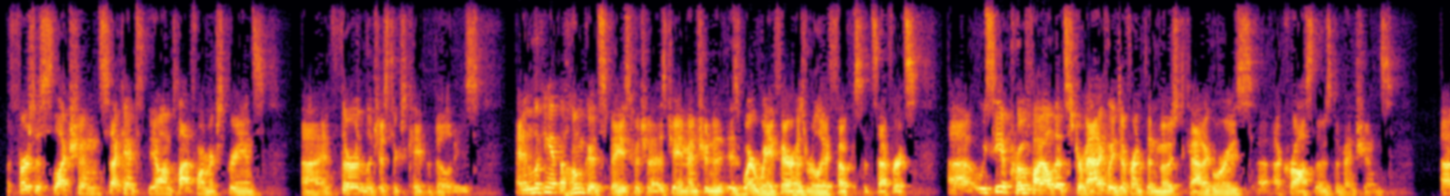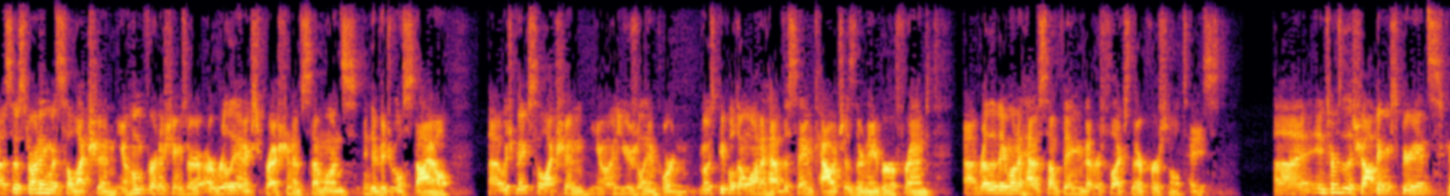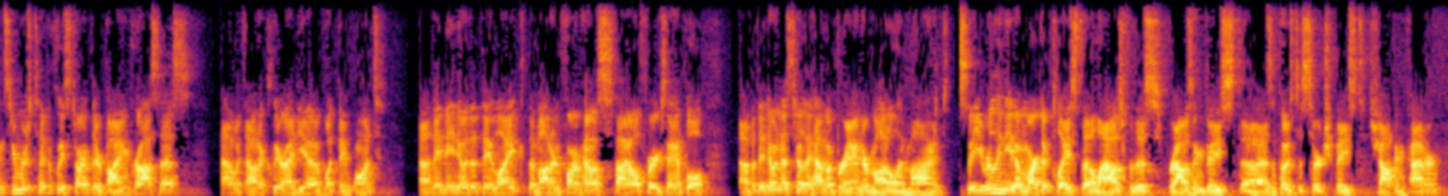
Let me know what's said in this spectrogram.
The first is selection, second, the on-platform experience, uh, and third, logistics capabilities. And in looking at the home goods space, which as Jay mentioned is where Wayfair has really focused its efforts, uh, we see a profile that's dramatically different than most categories uh, across those dimensions. Uh, so starting with selection, you know, home furnishings are, are, really an expression of someone's individual style. uh, which makes selection you know unusually important. Most people don't want to have the same couch as their neighbor or friend. Uh, rather, they want to have something that reflects their personal taste. In terms of the shopping experience, consumers typically start their buying process without a clear idea of what they want. Uh, they may know that they like the modern farmhouse style, for example, uh, but they don't necessarily have a brand or model in mind. So you really need a marketplace that allows for this browsing-based uh, as opposed to search-based shopping pattern.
